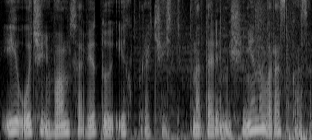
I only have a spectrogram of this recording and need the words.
и очень вам советую их прочесть. Наталья Мещанинова рассказы.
